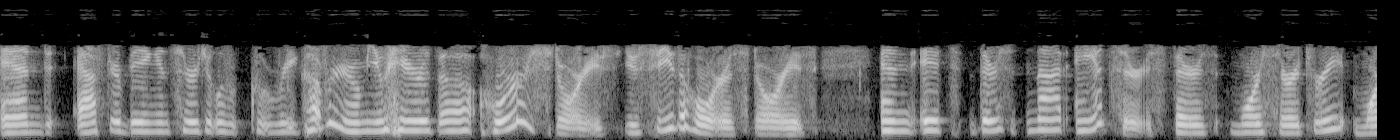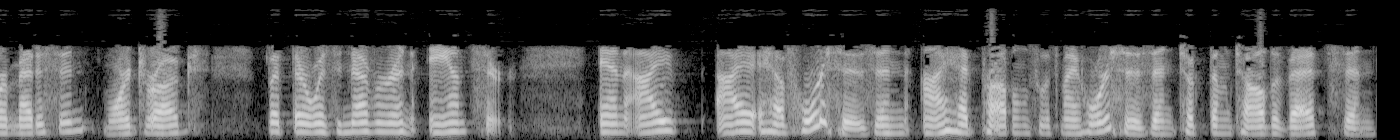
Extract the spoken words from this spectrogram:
And after being in surgical recovery room, you hear the horror stories. You see the horror stories. And it's, there's not answers. There's more surgery, more medicine, more drugs, but there was never an answer. And I, I have horses and I had problems with my horses and took them to all the vets and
